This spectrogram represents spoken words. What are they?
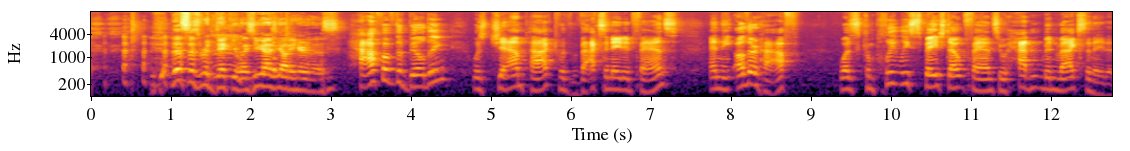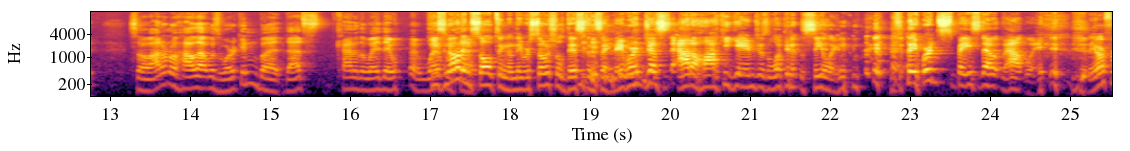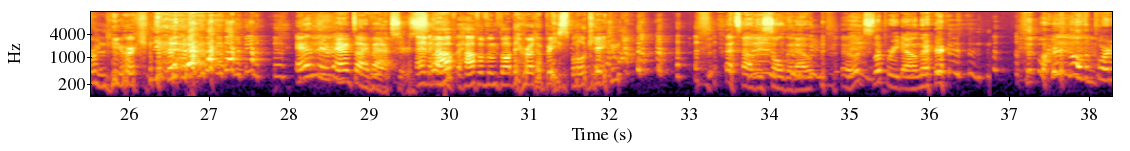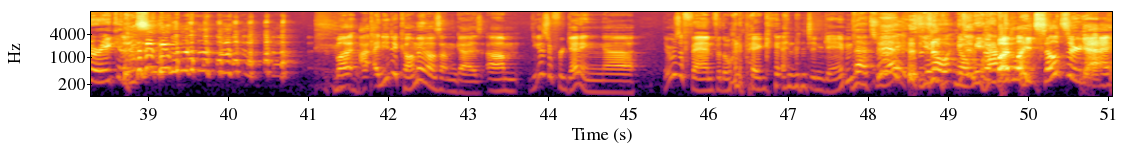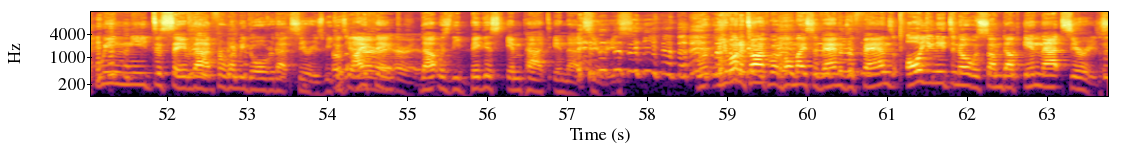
This is ridiculous. You guys got to hear this. half of the building was jam packed with vaccinated fans, and the other half was completely spaced out fans who hadn't been vaccinated. So I don't know how that was working, but that's kind of the way they went. He's with not that. insulting them. They were social distancing. they weren't just at a hockey game just looking at the ceiling. they weren't spaced out that way. They are from New York, And they're anti-vaxxers. and so half half of them thought they were at a baseball game. that's how they sold it out. It looks slippery down there. Where's all the Puerto Ricans? But I, I need to comment on something, guys. Um, you guys are forgetting. Uh, there was a fan for the Winnipeg Edmonton game. That's right. You know what? No, we the have Bud Light Seltzer guy. we need to save that for when we go over that series because Okay, I all right, think all right, all right. that was the biggest impact in that series. We're- you want to talk about home ice advantage with fans? All you need to know was summed up in that series.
